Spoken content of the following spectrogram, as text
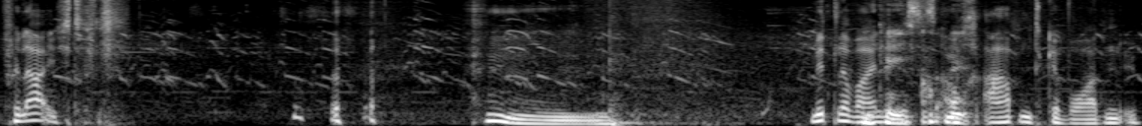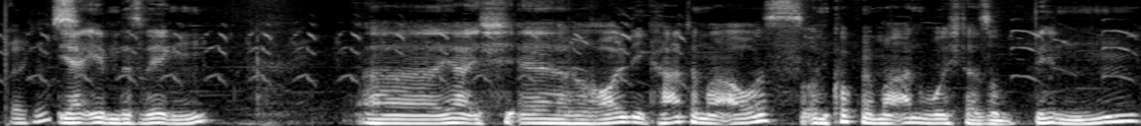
Vielleicht. Hm. Mittlerweile Okay, ist es auch Abend geworden übrigens. Ja, eben deswegen. Äh, ja, ich äh, roll die Karte mal aus und guck mir mal an, wo ich da so bin.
